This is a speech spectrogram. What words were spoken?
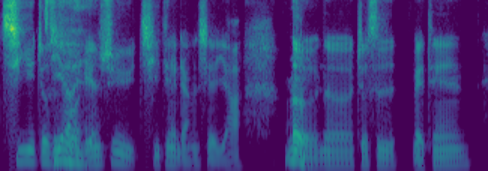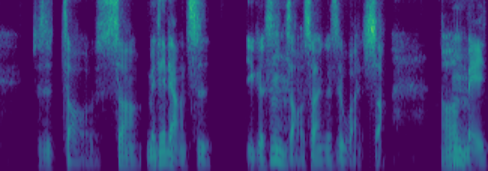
七就是说连续七天量血压，二呢就是每天就是早上每天两次，一个是早上，一个是晚上，然后每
